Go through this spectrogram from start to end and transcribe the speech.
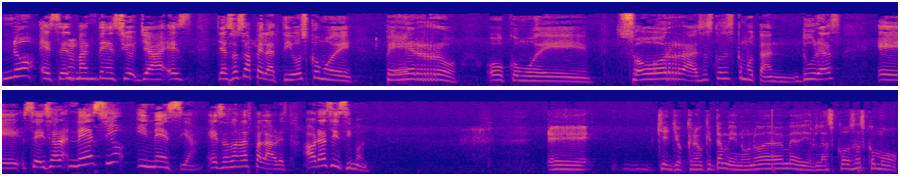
no, ese es más necio, ya es, ya esos apelativos como de perro o como de zorra, esas cosas como tan duras, eh, se dice ahora necio y necia, esas son las palabras. Ahora sí, Simón. Eh, que yo creo que también uno debe medir las cosas como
